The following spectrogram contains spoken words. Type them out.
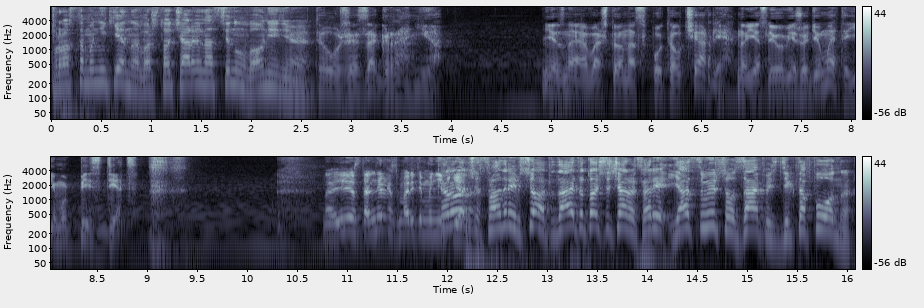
Просто манекены. Во что Чарли нас тянул? Волнение. Это уже за гранью. Не знаю, во что нас впутал Чарли, но если увижу Дюмета, ему пиздец. Ну, И остальных смотрите манекены. Короче, смотри, все, тогда это точно Чарли. Смотри, я слышал запись диктофона,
